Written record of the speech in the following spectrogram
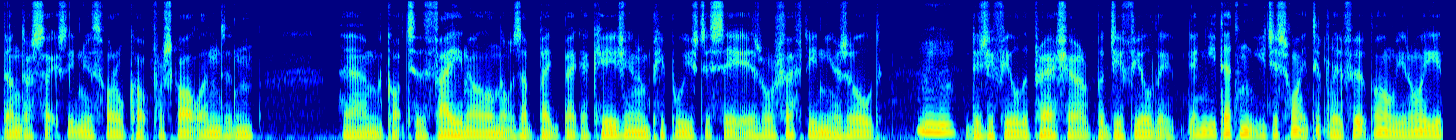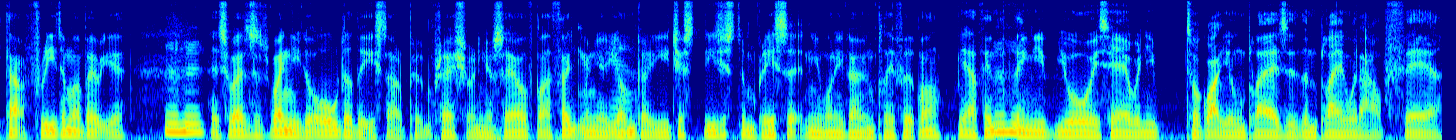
the under 16 Youth World Cup for Scotland and um, got to the final, and it was a big, big occasion. And people used to say to us, "We're 15 years old. Mm-hmm. Did you feel the pressure? But did you feel that?" And you didn't. You just wanted to play football. You know, you had that freedom about you. Mm-hmm. It's when, it's when you get older that you start putting pressure on yourself. But I think when you're Yeah. younger, you just you just embrace it and you want to go out and play football. Yeah, I think Mm-hmm. the thing you, you always hear when you talk about young players is them playing without fear.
